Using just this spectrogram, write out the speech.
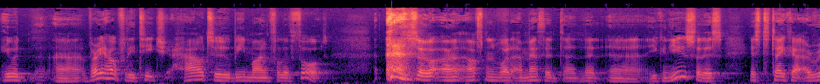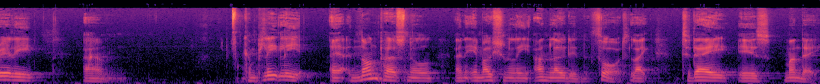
he would uh, very helpfully teach how to be mindful of thought. so uh, often, what a method uh, that uh, you can use for this is to take a, a really um, completely uh, non-personal and emotionally unloaded thought, like today is Monday.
